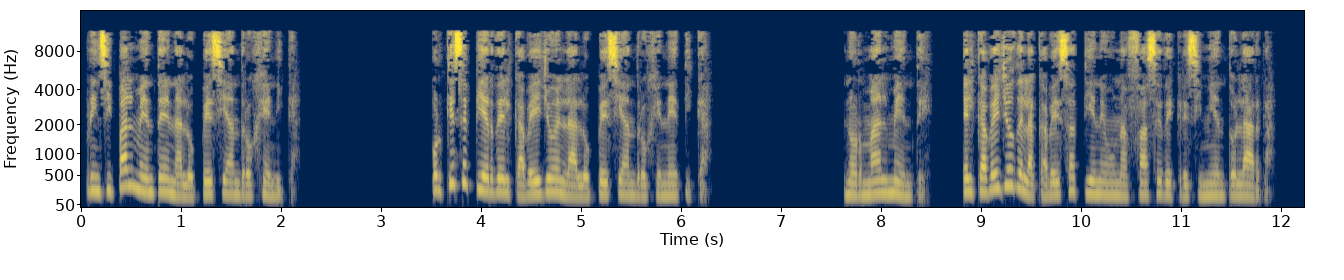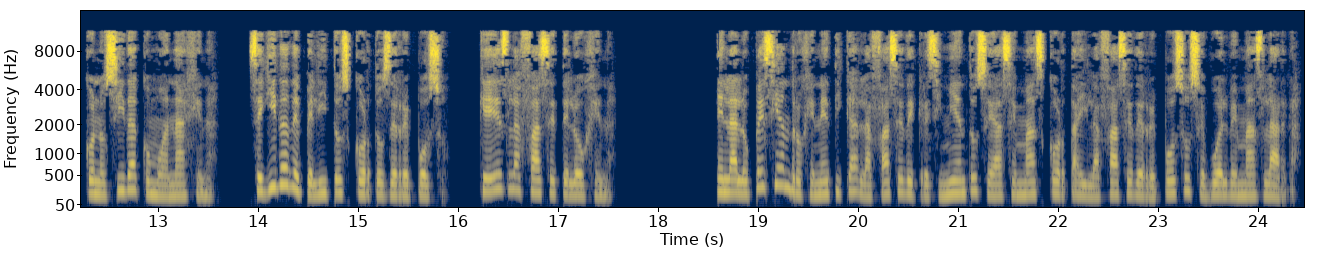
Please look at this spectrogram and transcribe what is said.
principalmente en alopecia androgénica. ¿Por qué se pierde el cabello en la alopecia androgenética? Normalmente, el cabello de la cabeza tiene una fase de crecimiento larga, conocida como anágena, seguida de pelitos cortos de reposo, que es la fase telógena. En la alopecia androgenética la fase de crecimiento se hace más corta y la fase de reposo se vuelve más larga.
